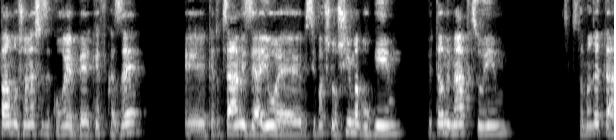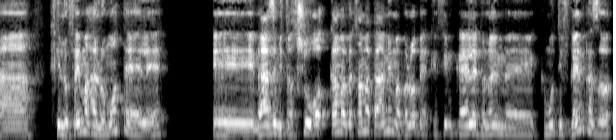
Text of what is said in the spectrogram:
פעם ראשונה שזה קורה בהיקף כזה, כתוצאה מזה היו בסביבות 30 הרוגים, יותר מ-100 פצועים, זאת אומרת החילופי מהלומות האלה אה, מאז הם התרחשו כמה וכמה פעמים אבל לא בהיקפים כאלה ולא עם אה, כמות נפגעים כזאת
